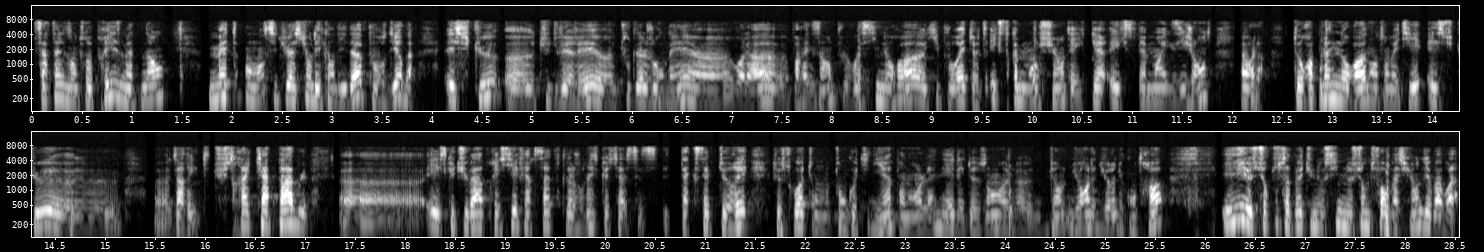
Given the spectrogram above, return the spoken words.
certaines entreprises maintenant mettent en situation les candidats pour se dire bah, est-ce que euh, tu te verrais euh, toute la journée voilà par exemple voici Nora qui pourrait être extrêmement chiante et extrêmement exigeante. Bah, voilà tu auras plein de Nora dans ton métier. Est-ce que tu seras capable et est-ce que tu vas apprécier faire ça toute la journée? Est-ce que ça, t'accepterais que ce soit ton, quotidien pendant l'année les deux ans durant la durée du contrat? Et surtout ça peut être aussi une notion de formation dire bah voilà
